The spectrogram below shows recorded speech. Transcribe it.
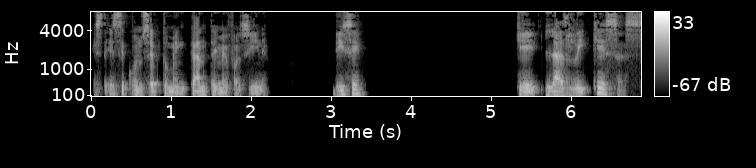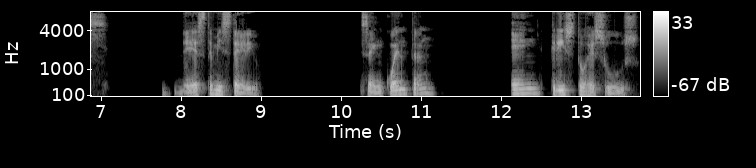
este, este concepto me encanta y me fascina. Dice que las riquezas de este misterio se encuentran en Cristo Jesús.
